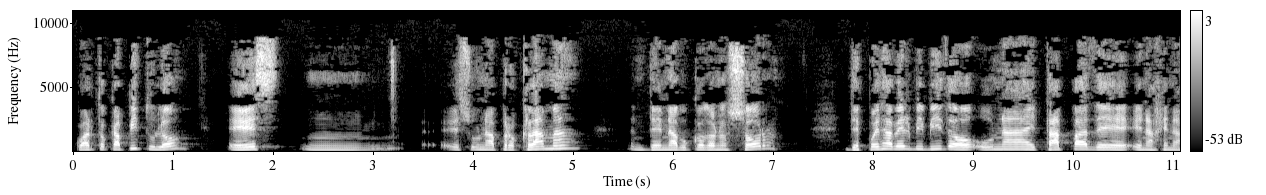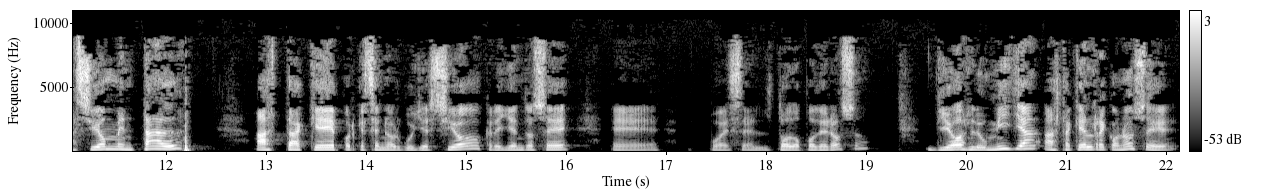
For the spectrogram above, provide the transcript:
cuarto capítulo es, mm, es una proclama de Nabucodonosor después de haber vivido una etapa de enajenación mental hasta que, porque se enorgulleció creyéndose eh, pues el Todopoderoso, Dios le humilla hasta que él reconoce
